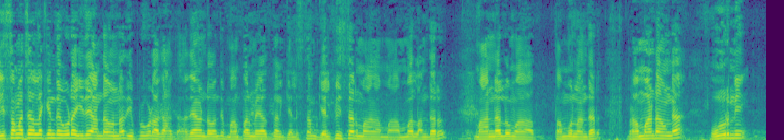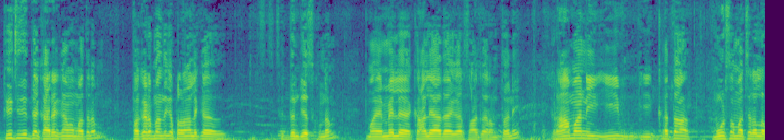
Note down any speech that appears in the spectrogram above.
ఐదు సంవత్సరాల కింద కూడా ఇదే అండ ఉన్నది. ఇప్పుడు కూడా అదే అండ ఉంది. బంపర్ మేళతో గెలుస్తాం. గెలిపిస్తారు మా మా అమ్మలందరూ మా అన్నలు మా తమ్ముళ్ళందరూ. బ్రహ్మాండంగా ఊరిని తీర్చిదిద్దే కార్యక్రమం మాత్రం పకడబందిగా ప్రణాళిక సిద్ధం చేసుకున్నాం. మా ఎమ్మెల్యే కాళయాదయ్య గారి సహకారంతో గ్రామాన్ని ఈ ఈ గత మూడు సంవత్సరాల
